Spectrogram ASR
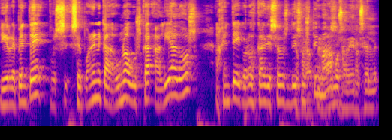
Y de repente, pues se ponen cada uno a buscar aliados, a gente que conozca de esos, de esos Pero- pero temas. vamos a ver, o sea, el-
